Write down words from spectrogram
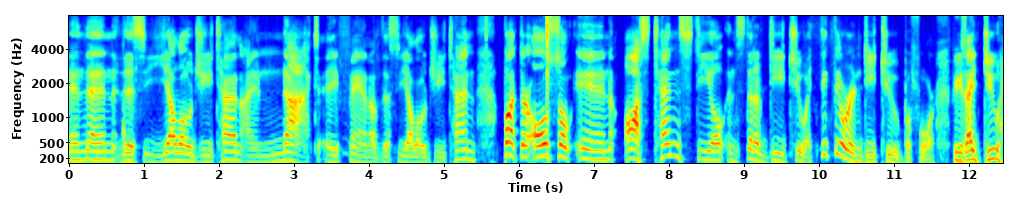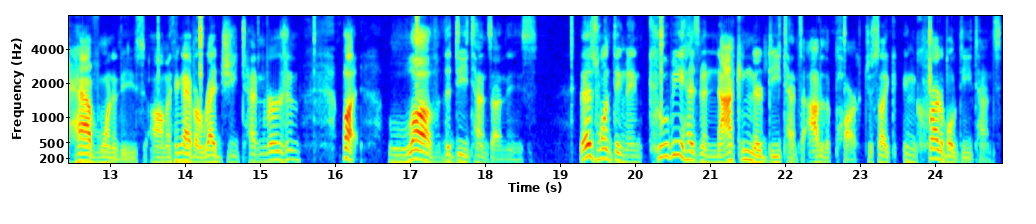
and then this yellow G10. I am not a fan of this yellow G10, but they're also in AUS 10 steel instead of D2. I think they were in D2 before because I do have one of these. Um, I think I have a red G10 version, but love the detents on these. That is one thing, man. Kubey has been knocking their detents out of the park. Just like incredible detents.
